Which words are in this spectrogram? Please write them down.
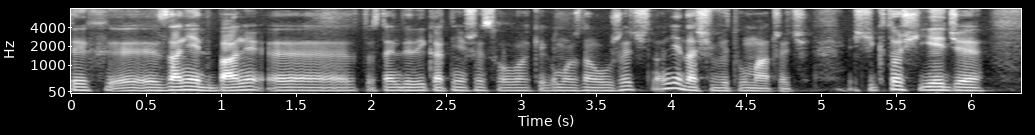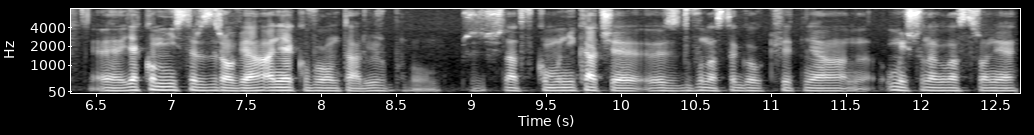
tych e, zaniedbań, to jest najdelikatniejsze słowo, jakiego można użyć, no nie da się wytłumaczyć. Jeśli ktoś jedzie jako minister zdrowia, a nie jako wolontariusz, bo przecież nawet w komunikacie z 12 kwietnia umieszczonego na stronie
